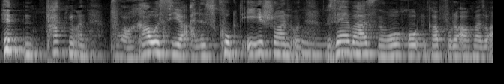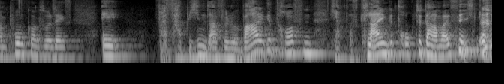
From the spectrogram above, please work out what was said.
hinten packen und boah, raus hier, alles guckt eh schon und mhm. du selber hast einen hochroten Kopf, wo du auch mal so am Punkt kommst, wo du denkst, ey, was habe ich denn da für eine Wahl getroffen? Ich habe das Kleingedruckte damals nicht gelesen.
